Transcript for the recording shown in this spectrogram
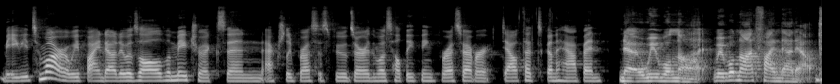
maybe tomorrow we find out it was all the matrix and actually processed foods are the most healthy thing for us ever. Doubt that's going to happen. No, we will not. We will not find that out.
